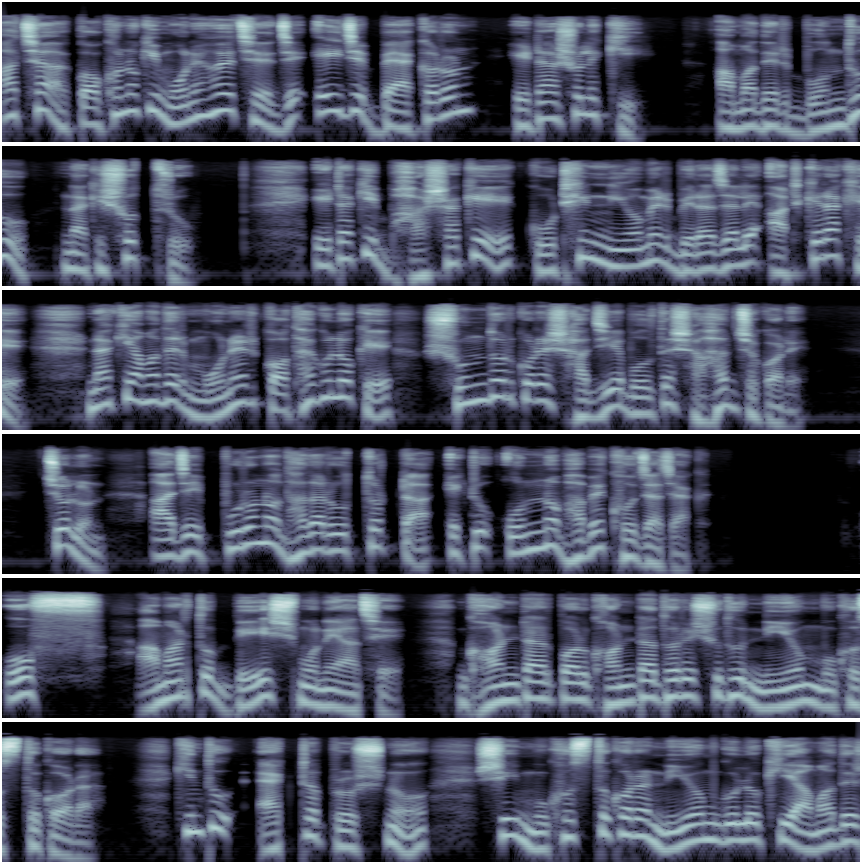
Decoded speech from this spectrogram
আচ্ছা কখনো কি মনে হয়েছে যে এই যে ব্যাকরণ, এটা আসলে কি? আমাদের বন্ধু নাকি শত্রু? এটা কি ভাষাকে কঠিন নিয়মের বেড়াজালে আটকে রাখে, নাকি আমাদের মনের কথাগুলোকে সুন্দর করে সাজিয়ে বলতে সাহায্য করে? চলুন, আজ এই পুরনো ধাঁধার উত্তরটা একটু অন্যভাবে খোঁজা যাক। উফ, আমার তো বেশ মনে আছে, ঘণ্টার পর ঘণ্টা ধরে শুধু নিয়ম মুখস্থ করা। কিন্তু একটা প্রশ্ন, সেই মুখস্থ করা নিয়মগুলো কি আমাদের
